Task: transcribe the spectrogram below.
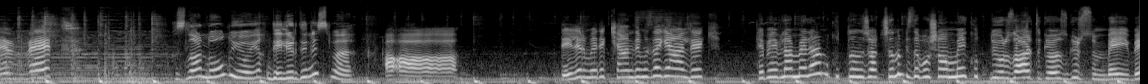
Evet. Kızlar ne oluyor ya? Delirdiniz mi? Aa. Delirmedik kendimize geldik. Hep evlenmeler mi kutlanacak canım? Biz de boşanmayı kutluyoruz artık özgürsün baby.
